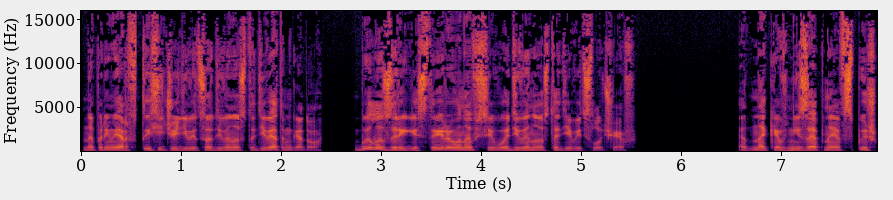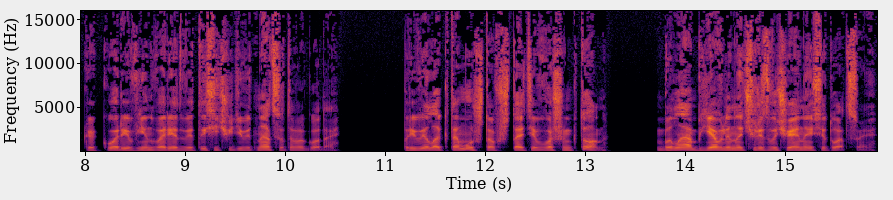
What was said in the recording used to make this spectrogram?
Например, в 1999 году было зарегистрировано всего 99 случаев. Однако внезапная вспышка кори в январе 2019 года привела к тому, что в штате Вашингтон была объявлена чрезвычайная ситуация.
